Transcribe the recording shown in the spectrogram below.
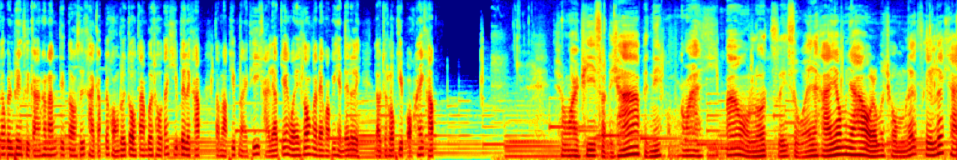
เราเป็นเพียงสื่อกลางเท่านั้นติดต่อซื้อขายกับเจ้าของโดยตรงตามเบอร์โทรใต้คลิปได้เลยครับสำหรับคลิปไหนที่ขายแล้วแจ้งไว้ในช่องแสดงความคิดเห็นได้เลย เราจะลบคลิปออกให้ครับช่องวายพีสวัสดีครับเป็นนี้ผมก็มาที่เป้ารถสวยๆนะคะย่อมเยาวเรามาชมเลือกซื้อเลือกใช้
